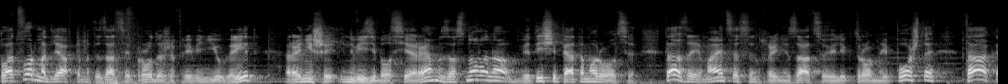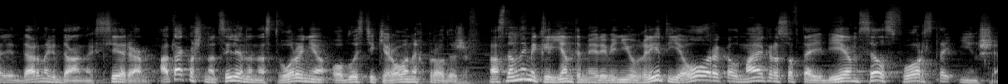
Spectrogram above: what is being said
Платформа для автоматизації продажів Revenue Grid, раніше Invisible CRM, заснована у 2005 році та займається синхронізацією електронної пошти та календарних даних CRM, а також націлена на створення області керованих продажів. Основними клієнтами Revenue Grid є Oracle, Microsoft, IBM, Salesforce та інші.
